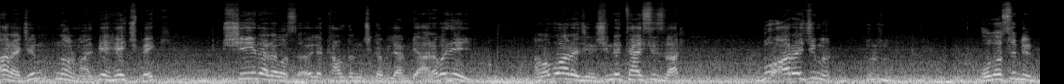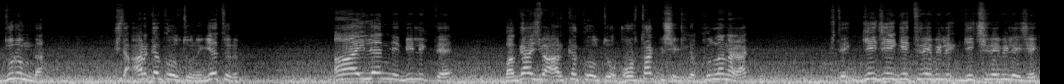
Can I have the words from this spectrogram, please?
aracım normal bir hatchback şehir arabası öyle kaldırım çıkabilen bir araba değil. Ama bu aracın içinde telsiz var. Bu aracımı olası bir durumda işte arka koltuğunu yatırıp ailenle birlikte bagaj ve arka koltuğu ortak bir şekilde kullanarak işte geceyi getirebile geçirebilecek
